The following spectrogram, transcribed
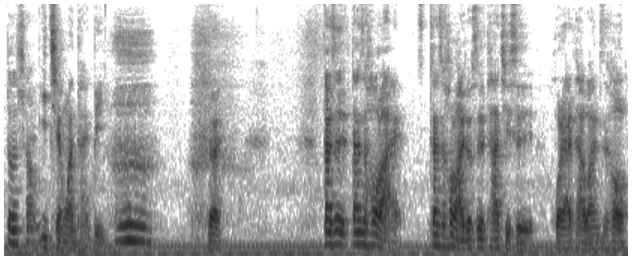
多少？一千万台币。对。但是但是后来，但是后来就是他其实回来台湾之后，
